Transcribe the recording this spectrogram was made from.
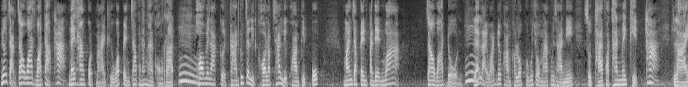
เนื่องจากเจ้าวาดวัดอะค่ะในทางกฎหมายถือว่าเป็นเจ้าพนักงานของรัฐ อืม พอเวลาเกิดการทุจริตคอร์รัปชันหรือความผิดปุ๊บ มันจะเป็นประเด็นว่าเจ้าวาดโดน และหลายวัดด้วยความเคารพคุณผู้ชมฮะคุณสานี้สุดท้ายพอท่านไม่ผิด ค่ะ หลาย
